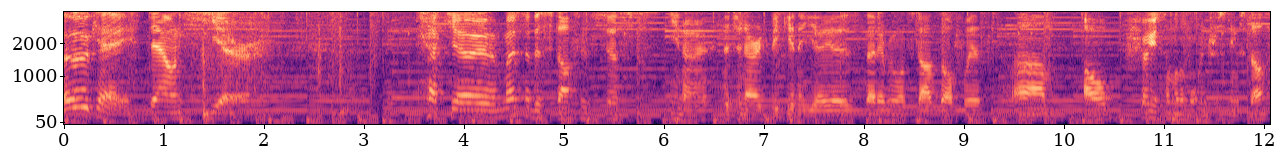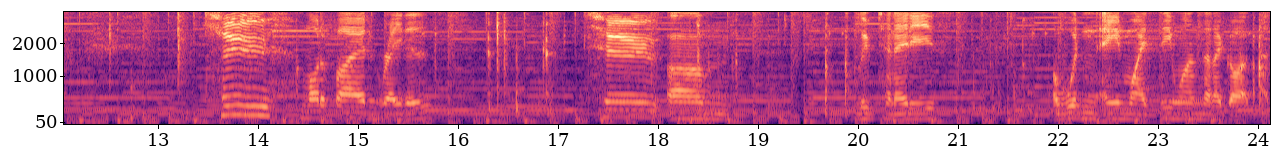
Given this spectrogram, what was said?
Okay, down here. Tekyo, most of this stuff is just, you know, the generic beginner yo-yos that everyone starts off with. Um, I'll show you some of the more interesting stuff. Two modified Raiders, two um, Loop 1080s, a wooden ANYC one that I got at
